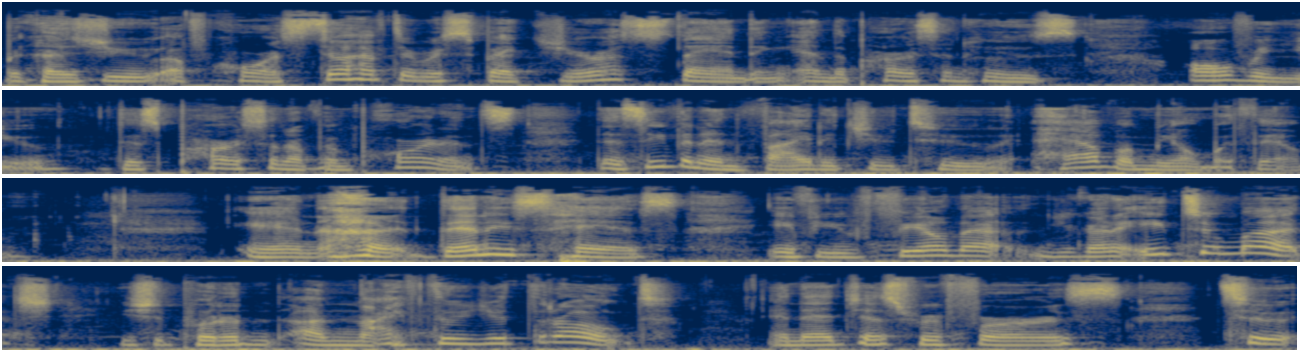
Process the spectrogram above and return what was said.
because you, of course, still have to respect your standing and the person who's over you, this person of importance that's even invited you to have a meal with them. And then he says, if you feel that you're going to eat too much, you should put a, a knife through your throat. And that just refers to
